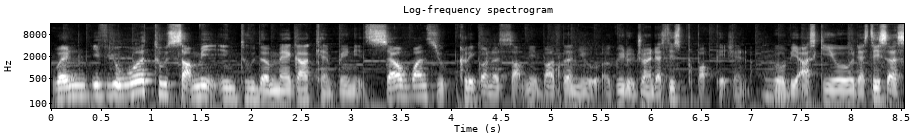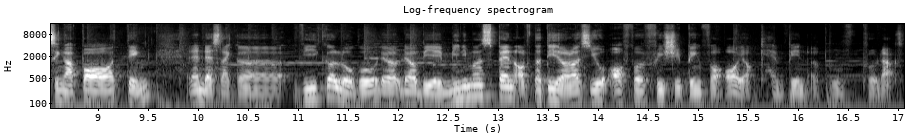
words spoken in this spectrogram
when if you were to submit into the mega campaign itself, once you click on the submit button, you agree to join. There's this pop-up page and we'll be asking you. There's this uh, Singapore thing, and then there's like a vehicle logo. There there will be a minimum spend of thirty dollars. You offer free shipping for all your campaign approved products.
